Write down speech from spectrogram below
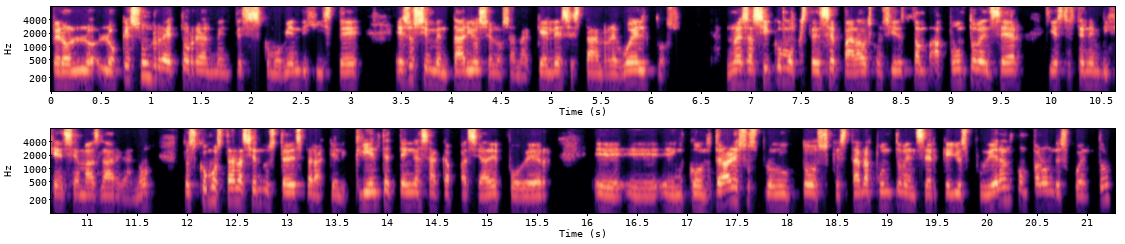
pero lo, lo que es un reto realmente es, como bien dijiste, esos inventarios en los anaqueles están revueltos. No es así como que estén separados, como si están a punto de vencer y estos estén en vigencia más larga, ¿no? Entonces, ¿cómo están haciendo ustedes para que el cliente tenga esa capacidad de poder eh, eh, encontrar esos productos que están a punto de vencer, que ellos pudieran comprar un descuento,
